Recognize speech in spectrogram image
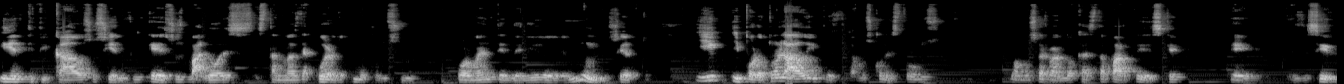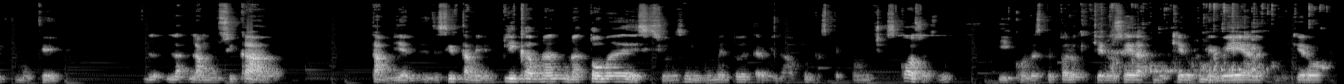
identificados o sienten que esos valores están más de acuerdo como con su forma de entender y de ver el mundo, ¿cierto? Y, y, por otro lado, y pues digamos con esto vamos, cerrando acá esta parte, es que, eh, es decir, como que la, la, música también, es decir, también implica una, una, toma de decisiones en un momento determinado con respecto a muchas cosas, ¿no? Y con respecto a lo que quiero ser, a cómo quiero que me vean, a cómo quiero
